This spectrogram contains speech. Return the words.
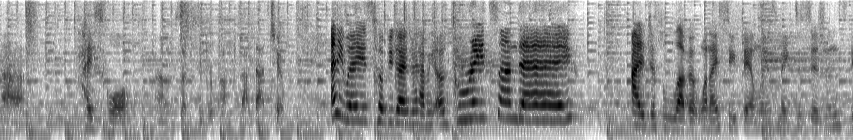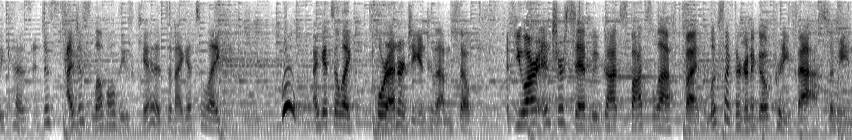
uh, high school. Um, so I'm super pumped about that too. Anyways, hope you guys are having a great Sunday. I just love it when I see families make decisions because it just I just love all these kids and I get to like woo, I get to like pour energy into them. So if you are interested, we've got spots left, but it looks like they're going to go pretty fast. I mean,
